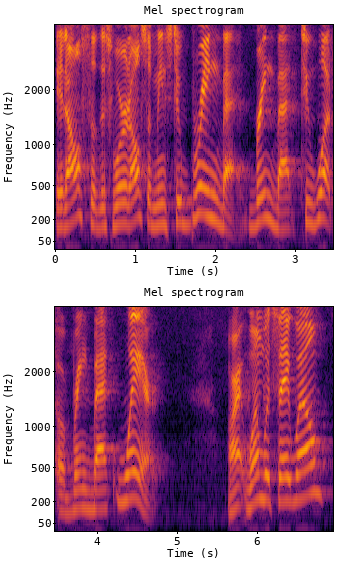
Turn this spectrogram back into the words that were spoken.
It also, this word also means to bring back. Bring back to what or bring back where? All right, one would say, well,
